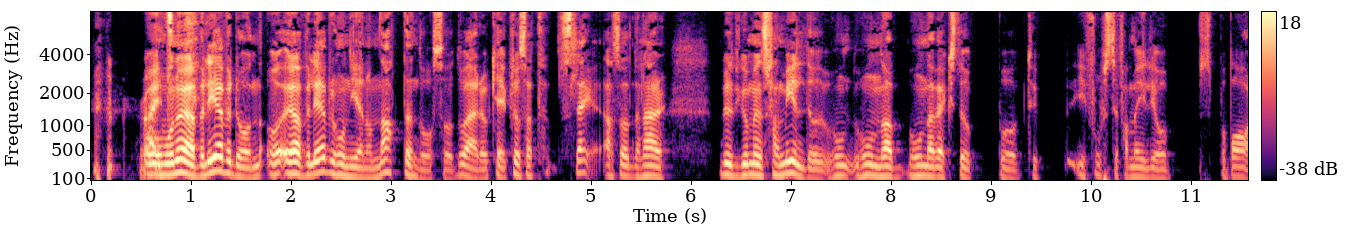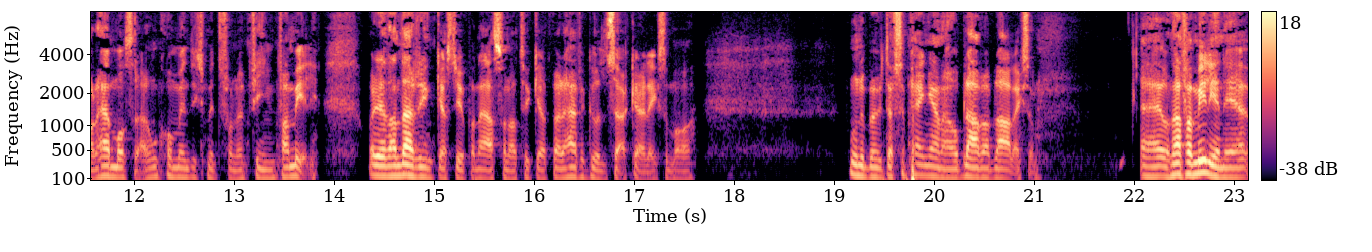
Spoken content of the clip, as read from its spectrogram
Right. Och om hon överlever då, och överlever hon genom natten då, så då är det okej. Okay. Plus att alltså den här brudgummens familj då, hon, hon, har, hon har växt upp på, typ, i fosterfamilj och på barnhem och sådär. Hon kommer liksom inte från en fin familj. Och redan där rynkas det ju på näsan och tycker att vad är det här för guldsökare liksom. Och hon är bara ute efter pengarna och bla bla bla liksom. Eh, och den här familjen är,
